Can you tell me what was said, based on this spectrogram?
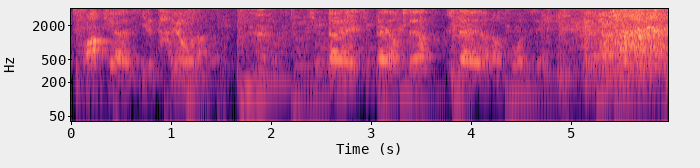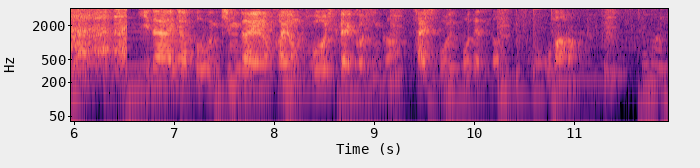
정확해야 돼. 이름 다 외워 나는. 김다혜 김다혜 없어요? 이다혜가 나와 뽑아주세요. 이다혜가 뽑은 김다혜는 과연 무엇이 될 것인가? 다혜 씨 뭐 뭐 됐어? 5만 원? 5만 원.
